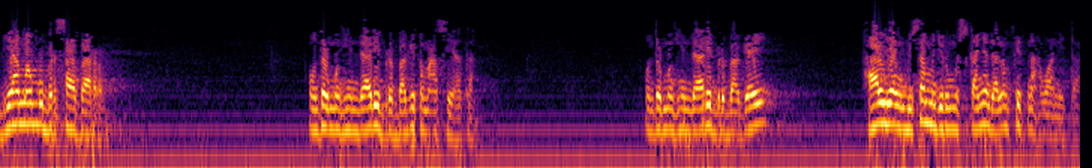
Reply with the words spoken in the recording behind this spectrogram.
dia mampu bersabar untuk menghindari berbagai kemaksiatan. Untuk menghindari berbagai hal yang bisa menjerumuskannya dalam fitnah wanita.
